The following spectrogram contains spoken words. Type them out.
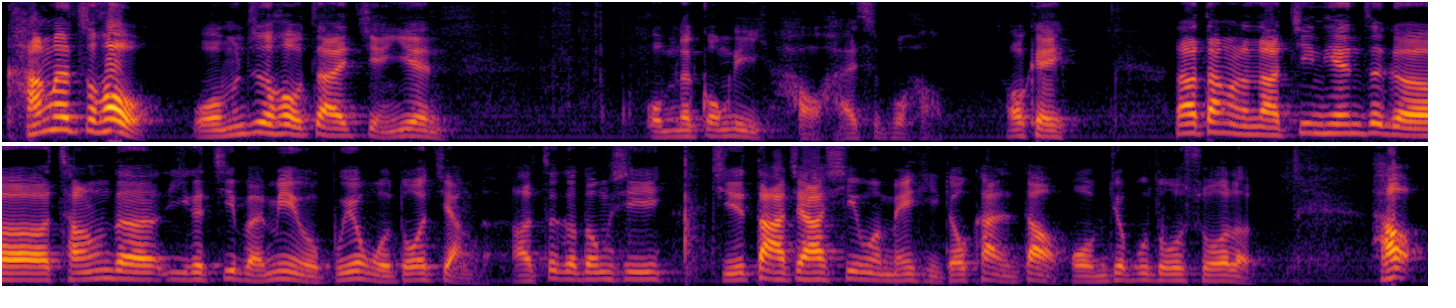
扛了之后，我们日后再来检验我们的功力好还是不好。OK。那当然了，今天这个长隆的一个基本面，我不用我多讲了啊。这个东西其实大家新闻媒体都看得到，我们就不多说了。好，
